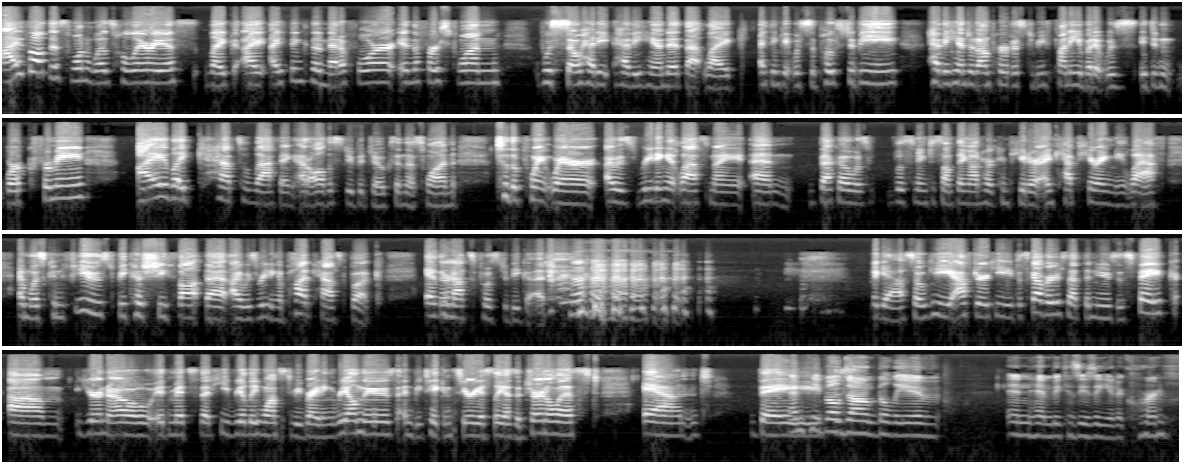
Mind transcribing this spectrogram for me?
I thought this one was hilarious. Like I, I think the metaphor in the first one was so heavy heavy handed that like I think it was supposed to be heavy handed on purpose to be funny, but it was it didn't work for me. I like kept laughing at all the stupid jokes in this one to the point where I was reading it last night and Becca was listening to something on her computer and kept hearing me laugh and was confused because she thought that I was reading a podcast book and they're not supposed to be good. but yeah, so he after he discovers that the news is fake, um, Yurno admits that he really wants to be writing real news and be taken seriously as a journalist, and they and people don't believe in him because he's a unicorn.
